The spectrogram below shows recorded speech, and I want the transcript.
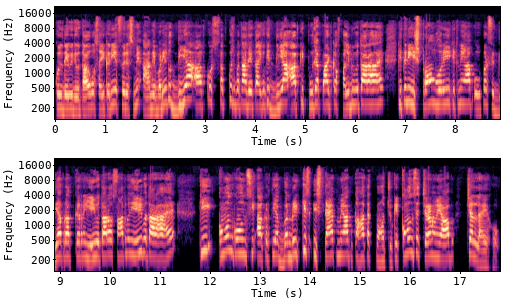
कुल देवी देवताओं को सही करिए, फिर इसमें आगे बढ़िए। तो दिया आपको सब कुछ बता देता है, क्योंकि दिया आपकी पूजा पाठ का फल भी बता रहा है, कितनी स्ट्रांग हो रही है, कितने आप ऊपर सिद्धियाँ प्राप्त कर रहे हैं, यही बता रहा हूँ। साथ में ये भी बता रहा है कि कौन कौन सी आकृतियाँ बन रही, किस स्टेप में आप कहाँ तक पहुँच चुके, कौन से चरण में आप चल रहे हो।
